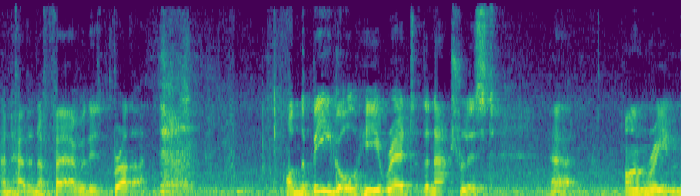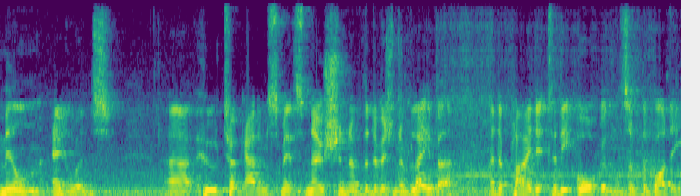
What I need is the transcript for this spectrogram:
and had an affair with his brother. On the Beagle, he read the naturalist uh, Henry Milne Edwards, uh, who took Adam Smith's notion of the division of labour and applied it to the organs of the body.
